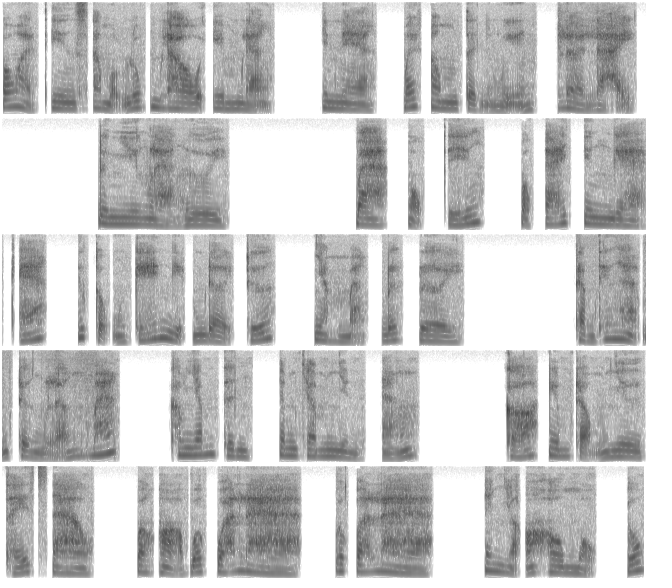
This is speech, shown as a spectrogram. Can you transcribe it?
Phó Hoài Thiên sau một lúc lâu im lặng, nhìn nàng mới không tình nguyện trả lời lại. Đương nhiên là người. Ba, một tiếng, một cái chân gà khác tiếp tục kế nghiệm đời trước nhằm mặt đất rơi. Trầm thiên hạm trừng lớn mát, không dám tin, chăm chăm nhìn hắn. Có nghiêm trọng như thế sao, bọn họ bớt quá là, bớt quá là, nhỏ hôn một chút.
